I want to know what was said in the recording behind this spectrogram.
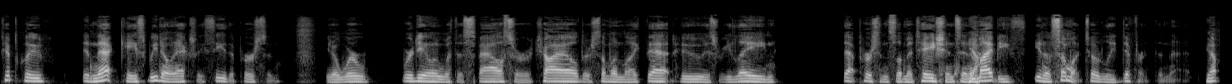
typically in that case, we don't actually see the person. You know, we're, we're dealing with a spouse or a child or someone like that who is relaying that person's limitations. And yeah. it might be, you know, somewhat totally different than that. Yep.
